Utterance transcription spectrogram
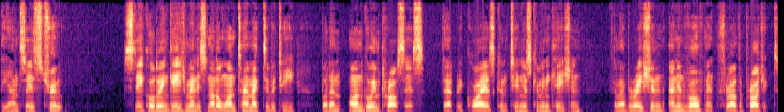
The answer is true. Stakeholder engagement is not a one time activity, but an ongoing process that requires continuous communication, collaboration, and involvement throughout the project.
